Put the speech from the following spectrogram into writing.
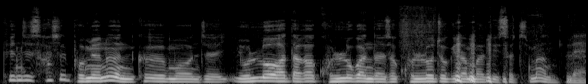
그 이제 사실 보면은 그 뭐 이제 욜로 하다가 골로 간다 해서 골로족이란 말도 있었지만 네.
